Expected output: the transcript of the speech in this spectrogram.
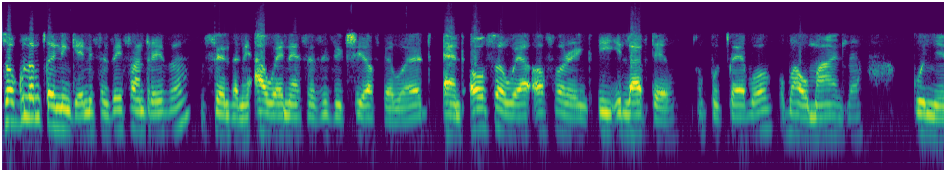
so kulo mcelimngeni senze i-fundraiser senza ne-awareness as i-victory of the word. And also we are offering i-lovedale ubucebo uba umandla kunye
